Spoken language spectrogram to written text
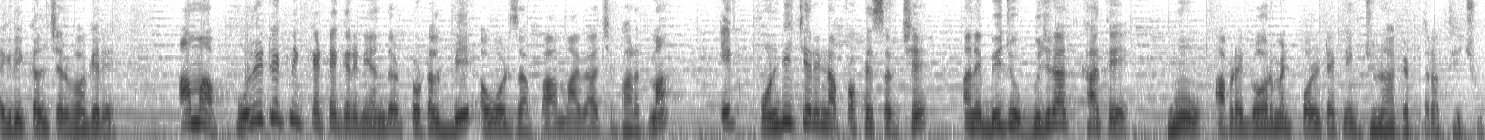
એગ્રીકલ્ચર વગેરે. આમાં પોલિટેકનિક કેટેગરીની અંદર ટોટલ બે એવોર્ડ્સ આપવામાં આવ્યા છે ભારતમાં. એક પોંડિચેરીના પ્રોફેસર છે અને બીજું ગુજરાત ખાતે હું આપણે ગવર્મેન્ટ પોલિટેકનિક જુનાગઢ તરફથી છું.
